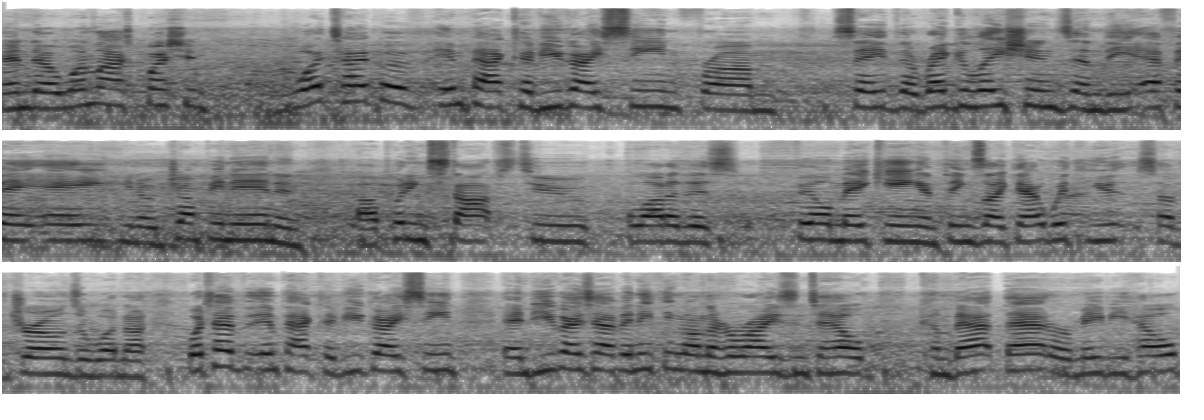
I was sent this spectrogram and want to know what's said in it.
And uh, one last question: What type of impact have you guys seen from, say, the regulations and the FAA, you know, jumping in and uh, putting stops to a lot of this filmmaking and things like that with use of drones and whatnot? What type of impact have you guys seen? And do you guys have anything on the horizon to help combat that, or maybe help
